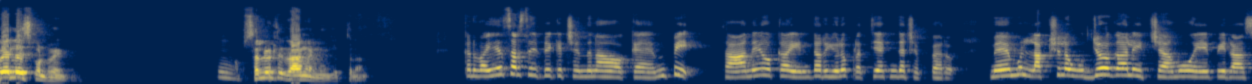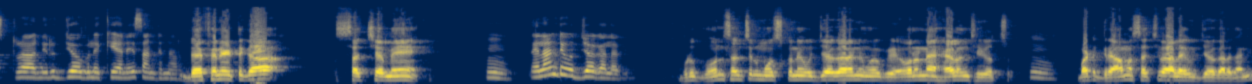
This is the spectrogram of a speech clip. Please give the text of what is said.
పేర్లు వేసుకుంటాం ఏంటి. అబ్సల్యూట్లీ రాంగ్ అండి నేను చెప్తున్నాను. కానీ వైఎస్ఆర్సీపీకి చెందిన ఒక ఎంపీ తానే ఒక ఇంటర్వ్యూలో ప్రత్యేకంగా చెప్పారు. మేము లక్షల ఉద్యోగాలు ఇచ్చాము ఏపీ రాష్ట్ర నిరుద్యోగులకి అనేసి అంటున్నారు. డెఫినెట్గా సత్యమే. ఉం. ఎలాంటి ఉద్యోగాలు అవి? ఇప్పుడు గోను సంచులు మోసుకునే ఉద్యోగాలని ఎవరైనా హేళన చేయొచ్చు. బట్ గ్రామ సచివాలయ ఉద్యోగాలు కానీ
